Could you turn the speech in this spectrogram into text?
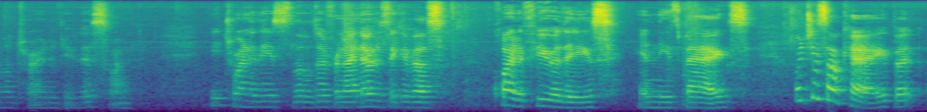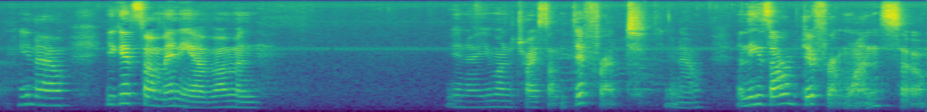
we'll try to do this one. Each one of these is a little different. I noticed they give us quite a few of these in these bags, which is okay, but you know, you get so many of them and you know, you want to try something different, you know. And these are different ones, so.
